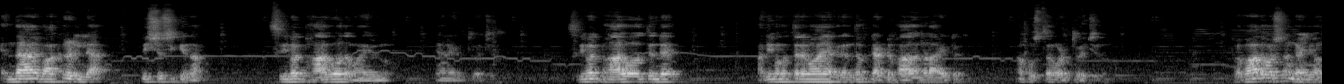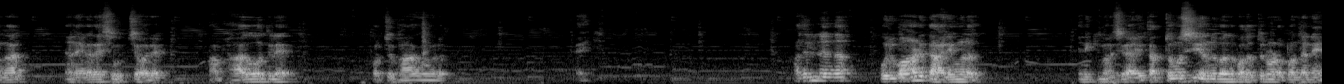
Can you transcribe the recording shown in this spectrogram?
എന്താ വാക്കുകളില്ല വിശ്വസിക്കുന്ന ശ്രീമദ് ഭാഗവതമായിരുന്നു ഞാൻ എടുത്തു വച്ചത്. ശ്രീമദ് ഭാഗവതത്തിന്റെ അതിമഹത്തരമായ ഗ്രന്ഥം രണ്ട് ഭാഗങ്ങളായിട്ട് ആ പുസ്തകം എടുത്തു വെച്ചിരുന്നു. പ്രഭാത ഭക്ഷണം കഴിഞ്ഞ് വന്നാൽ ഞാൻ ഏകദേശം ഉച്ച വരെ ആ ഭാഗവതത്തിലെ കുറച്ച് ഭാഗങ്ങൾ അതിൽ നിന്ന് ഒരുപാട് കാര്യങ്ങൾ എനിക്ക് മനസ്സിലായി. തത്വമസി എന്ന് പറഞ്ഞ പദത്തിനോടൊപ്പം തന്നെ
